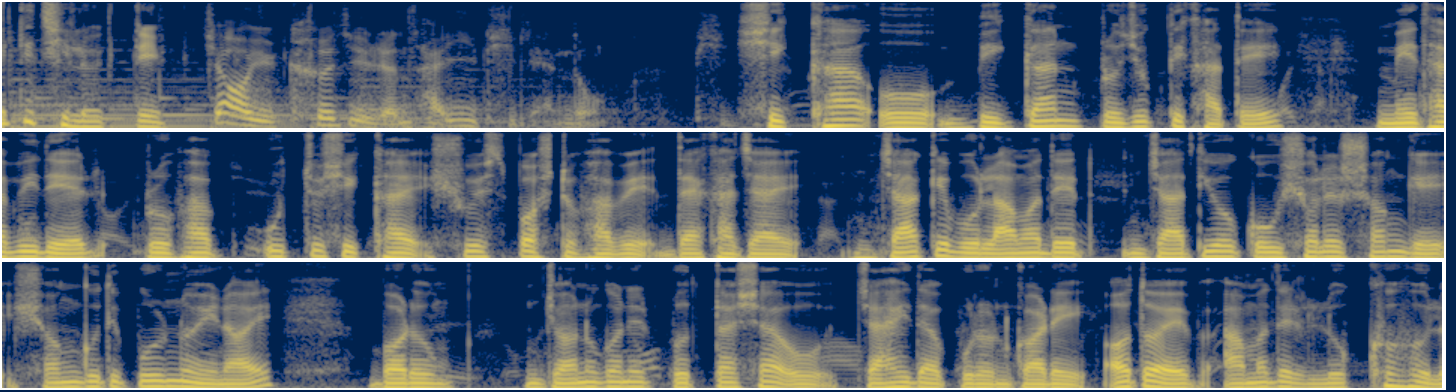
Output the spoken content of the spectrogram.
এটি ছিল একটি। শিক্ষা ও বিজ্ঞান প্রযুক্তি খাতে মেধাবীদের প্রভাব উচ্চশিক্ষায় সুস্পষ্টভাবে দেখা যায়, যা কেবল আমাদের জাতীয় কৌশলের সঙ্গে সঙ্গতিপূর্ণই নয়, বরং জনগণের প্রত্যাশা ও চাহিদা পূরণ করে। অতএব আমাদের লক্ষ্য হল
